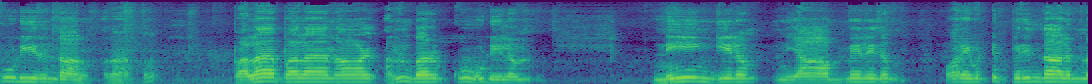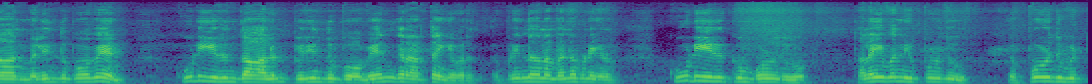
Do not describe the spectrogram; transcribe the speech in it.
கூடியிருந்தாலும் அதான் அர்த்தம். பல பல நாள் அன்பர் கூடிலும் நீங்கிலும் மெலிதும். அவரை விட்டு பிரிந்தாலும் நான் மெலிந்து போவேன் கூடியிருந்தாலும் பிரிந்து போவேன்கிற அர்த்தம் இங்கே வருது. அப்படின்னா நம்ம என்ன பண்ணிக்கணும்? கூடியிருக்கும் பொழுது தலைவன் இப்பொழுது எப்பொழுது விட்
